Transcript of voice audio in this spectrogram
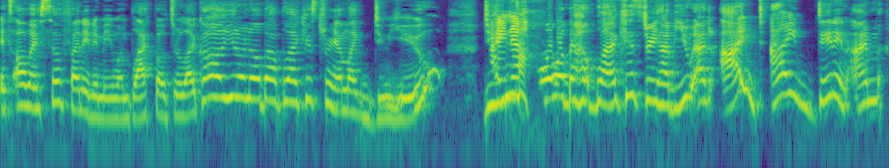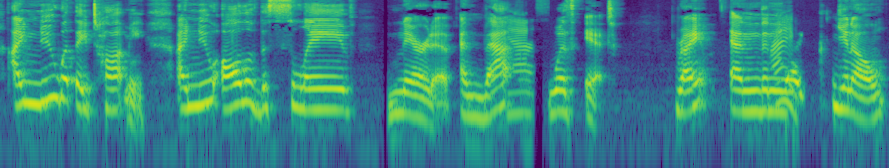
It's always so funny to me when black folks are like, oh, you don't know about black history. I'm like, do you? Do you know. know. about black history? Have you I I didn't. I'm I knew what they taught me. I knew all of the slave narrative and that yes. was it. Right? And then right. like, you know,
